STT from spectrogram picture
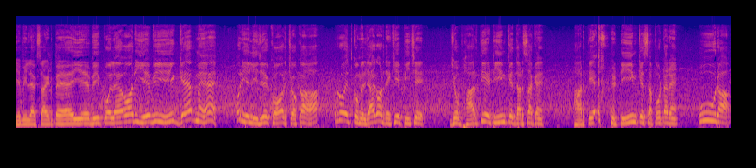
ये भी लेग साइड पे है, ये भी पुल है और ये भी गैप में है। और ये लीजिए एक और चौका, रोहित को मिल जाएगा। और देखिए पीछे जो भारतीय टीम के दर्शक हैं, भारतीय टीम के सपोर्टर हैं, पूरा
